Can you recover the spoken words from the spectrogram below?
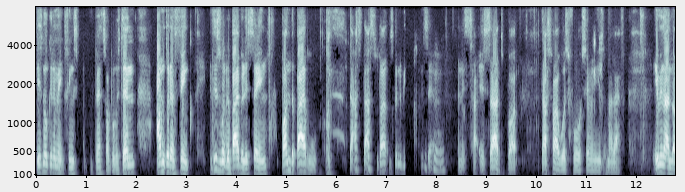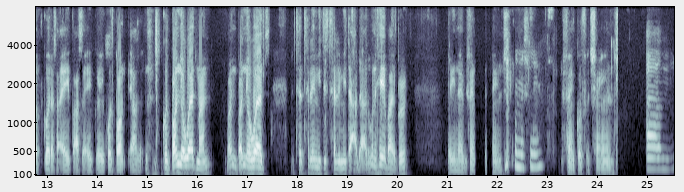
it's not going to make things better because then I'm going to think if this is what the Bible is saying, burn the Bible. that's that's what that's going to be. Mhm. and it's it's sad, but that's how I was for so many years of my life. Even though I loved God, I was like, hey, but I was like, hey, God, I like, God, burn your word, man, burn, burn your words, T- telling me just telling me that. I, I don't want to hear about it, bro. But you know, we thank God for change. Honestly. Thank God for change. Um,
